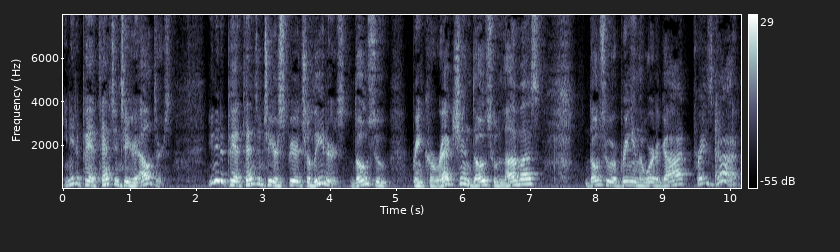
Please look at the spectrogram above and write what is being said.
You need to pay attention to your elders. You need to pay attention to your spiritual leaders, those who bring correction, those who love us, those who are bringing the word of God. Praise God.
